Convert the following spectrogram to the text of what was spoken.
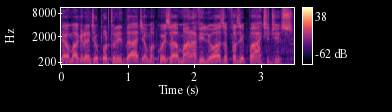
É uma grande oportunidade, é uma coisa maravilhosa fazer parte disso.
